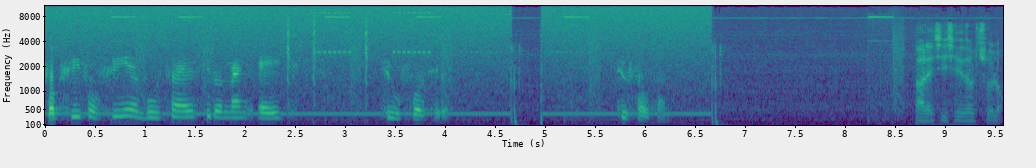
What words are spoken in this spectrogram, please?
Foxy, Foxy, en Bullseye 098240. 2000. Vale, sí se ha ido al suelo.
